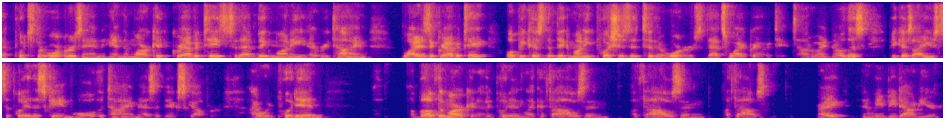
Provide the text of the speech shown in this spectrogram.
that puts their orders in and the market gravitates to that big money every time. Why does it gravitate? Well, because the big money pushes it to their orders. That's why it gravitates. How do I know this? Because I used to play this game all the time as a big scalper. I would put in above the market, I'd put in like a thousand, a thousand, a thousand, right? And we'd be down here.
